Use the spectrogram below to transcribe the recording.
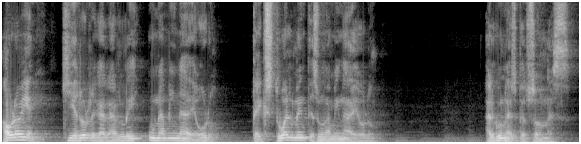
Ahora bien, quiero regalarle una mina de oro. Textualmente es una mina de oro. Algunas personas.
